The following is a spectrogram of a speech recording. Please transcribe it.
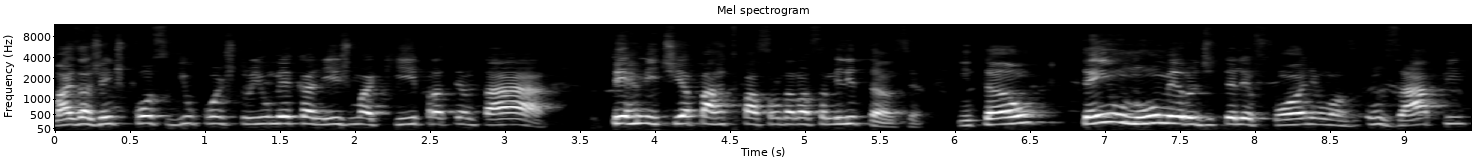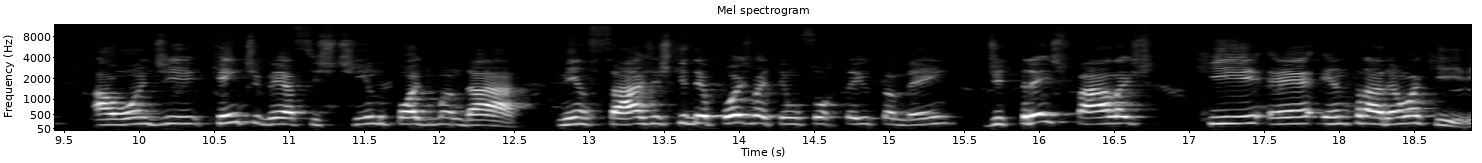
mas a gente conseguiu construir um mecanismo aqui para tentar permitir a participação da nossa militância. Então, tem um número de telefone, um, zap, aonde quem estiver assistindo pode mandar mensagens que depois vai ter um sorteio também de três falas que é, entrarão aqui.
